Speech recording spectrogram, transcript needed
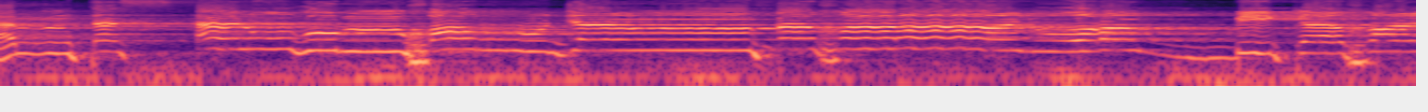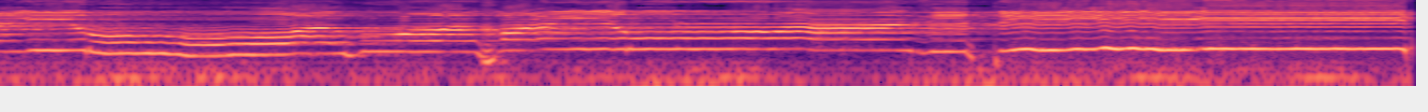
أم تسألهم خرجا فخراج ربك خير وهو خير الرازقين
